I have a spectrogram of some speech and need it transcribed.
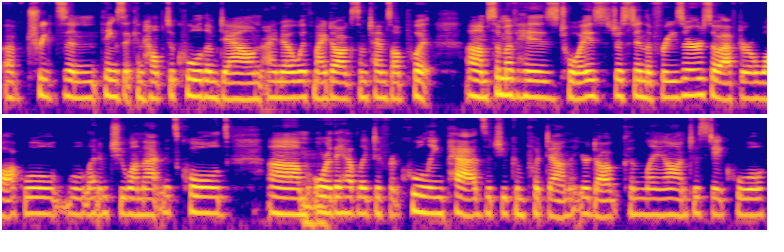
of treats and things that can help to cool them down. I know with my dog sometimes i'll put um, some of his toys just in the freezer. So after a walk we'll we'll let him chew on that and it's cold. Um, Mhm. or they have like different cooling pads that you can put down that your dog can lay on to stay cool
